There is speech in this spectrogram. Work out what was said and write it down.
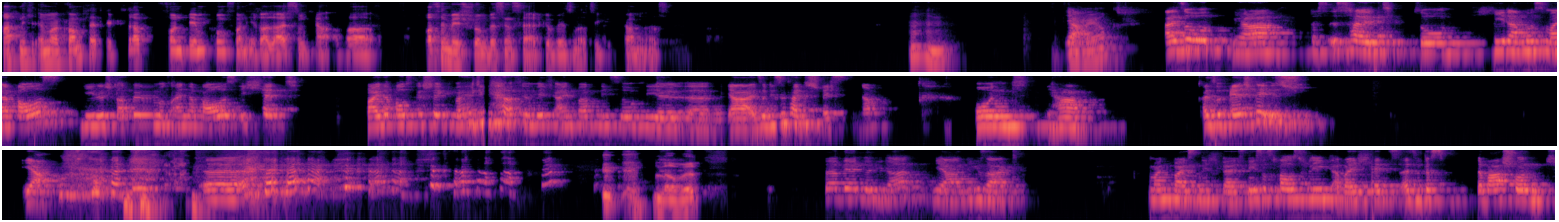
Hat nicht immer komplett geklappt von dem Punkt von ihrer Leistung her, aber trotzdem bin ich schon ein bisschen sad gewesen, dass sie gegangen ist. Mhm. Ja. ja. Also, ja, das ist halt so, jeder muss mal raus, jede Staffel muss eine raus. Ich hätte beide rausgeschickt, weil die da für mich einfach nicht so viel, äh, ja, also die sind halt die Schwächsten. Ne? Und ja, also Ashley ist ja. Äh. Love it. Da werden wir wieder. Ja, wie gesagt, man weiß nicht, wer als nächstes rausfliegt, aber ich hätte, also das, da war schon,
